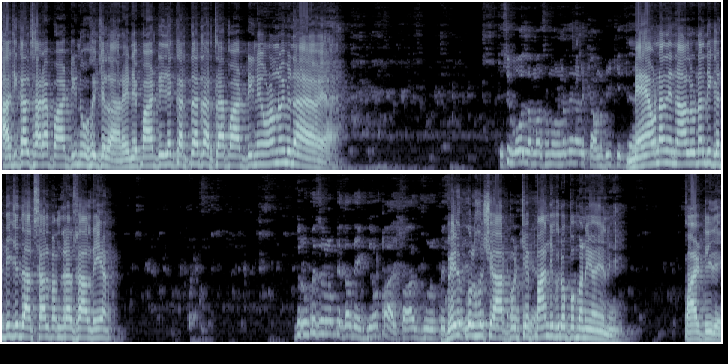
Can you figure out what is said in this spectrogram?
ਅੱਜ ਕੱਲ ਸਾਰਾ ਪਾਰਟੀ ਨੂੰ ਉਹੀ ਚਲਾ ਰਹੇ ਨੇ। ਪਾਰਟੀ ਦੇ ਕਰਤਾ ਧਰਤਾ ਪਾਰਟੀ ਨੇ ਉਹਨਾਂ ਨੂੰ ਹੀ ਬਣਾਇਆ ਹੋਇਆ। ਹੈ ਤੁਸੀਂ ਬਹੁਤ ਲੰਮਾ ਸਮਾਂ ਉਹਨਾਂ ਦੇ ਨਾਲ ਕੰਮ ਵੀ ਕੀਤਾ। ਮੈਂ ਉਹਨਾਂ ਦੇ ਨਾਲ ਉਹਨਾਂ ਦੀ ਗੱਡੀ 'ਚ 10 ਸਾਲ 15 ਸਾਲ ਰਿਹਾ ਗਰੁੱਪ ਸਿੰਘ ਨੂੰ ਕਿੱਦਾਂ ਦੇਖਦੇ ਹੋ? ਭਾਜਪਾ ਗਰੁੱਪ ਬਿਲਕੁਲ ਹੁਸ਼ਿਆਰਪੁਰ 'ਚ ਪੰਜ ਗਰੁੱਪ ਬਣੇ ਹੋਏ ਨੇ ਪਾਰਟੀ ਦੇ।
